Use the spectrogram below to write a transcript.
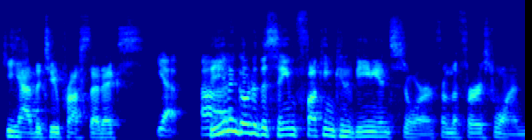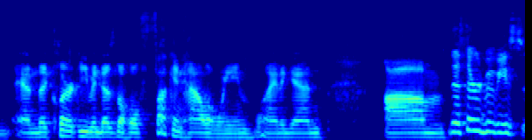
He had the two prosthetics. yeah. They uh, even go to the same fucking convenience store from the first one, and the clerk even does the whole fucking Halloween line again. Um, the third movie is,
